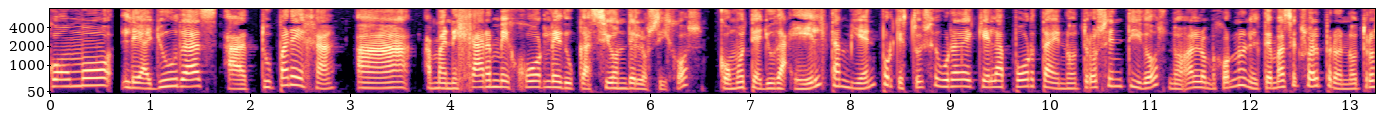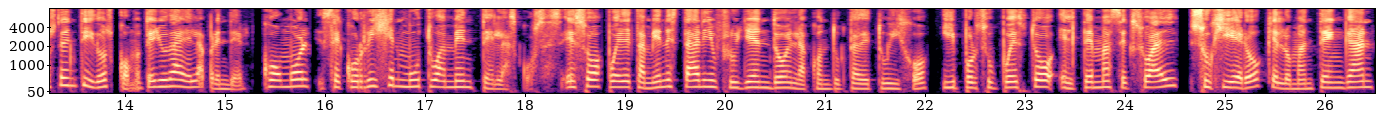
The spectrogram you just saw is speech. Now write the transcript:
cómo le ayudas a tu pareja a, manejar mejor la educación de los hijos, cómo te ayuda él también, porque estoy segura de que él aporta en otros sentidos, no, a lo mejor no en el tema sexual, pero en otros sentidos, cómo te ayuda a él a aprender, cómo se corrigen mutuamente las cosas. Eso puede también estar influyendo en la conducta de tu hijo y por supuesto el tema sexual sugiero que lo mantengan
